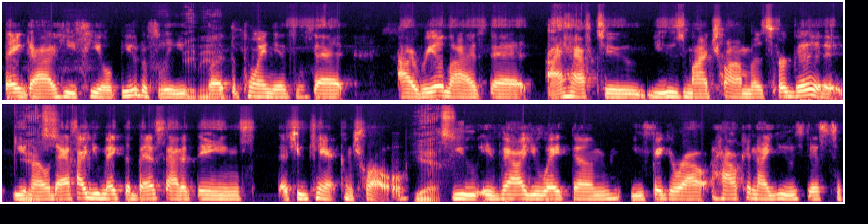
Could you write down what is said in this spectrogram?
thank God he's healed beautifully. Amen. But the point is, is that I realized that I have to use my traumas for good. You yes. know, that's how you make the best out of things that you can't control. Yes. You evaluate them, you figure out how can I use this to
